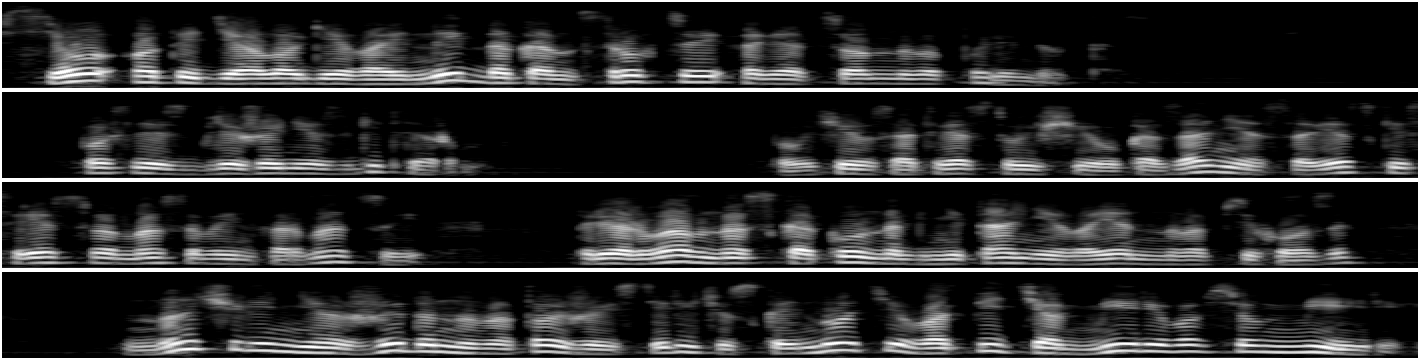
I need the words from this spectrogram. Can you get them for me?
Все от идеологии войны до конструкции авиационного пулемета. После сближения с Гитлером, получив соответствующие указания, советские средства массовой информации, прервав на скаку нагнетание военного психоза, начали неожиданно на той же истерической ноте вопить о мире во всем мире,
